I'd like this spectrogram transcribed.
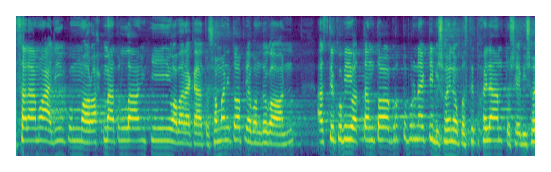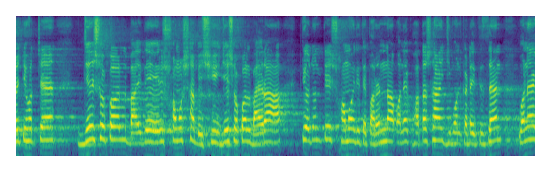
আসসালামু আলাইকুম রহমাতুল্লাহি ওবারাকাত সম্মানিত প্রিয় বন্ধুগণ, আজকে খুবই অত্যন্ত গুরুত্বপূর্ণ একটি বিষয় নিয়ে উপস্থিত হইলাম। তো সেই বিষয়টি হচ্ছে, যে সকল ভাইদের সমস্যা বেশি, যে সকল ভাইরা প্রিয়জনকে সময় দিতে পারেন না, অনেক হতাশায় জীবন কাটাইতেছেন, অনেক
